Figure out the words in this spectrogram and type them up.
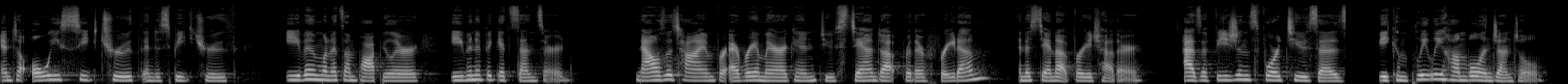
and to always seek truth and to speak truth, even when it's unpopular, even if it gets censored. Now's the time for every American to stand up for their freedom and to stand up for each other. As Ephesians 4 2 says, be completely humble and gentle.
